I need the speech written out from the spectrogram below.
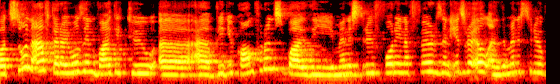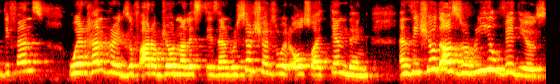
But soon after, I was invited to uh, a video conference by the Ministry of Foreign Affairs in Israel and the Ministry of Defense, where hundreds of Arab journalists and researchers were also attending. And they showed us the real videos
